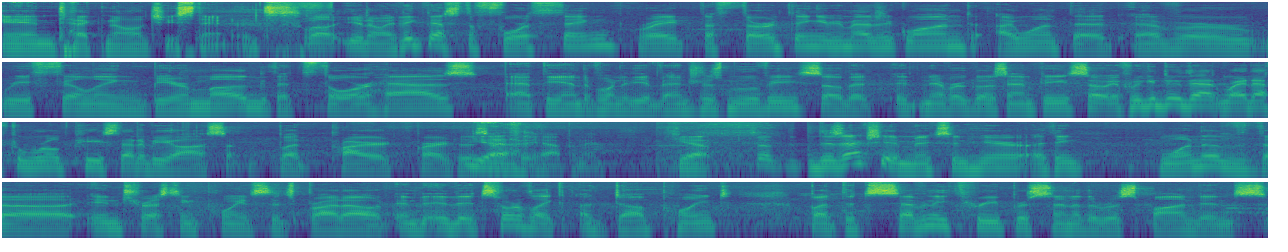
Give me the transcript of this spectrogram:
and technology standards. Well, you know, I think that's the fourth thing, right? The third thing of your magic wand, I want that ever refilling beer mug that Thor has at the end of one of the Avengers movies so that it never goes empty. So if we could do that right after world peace, that'd be awesome. But prior prior to this yeah. actually happening. Yep. So there's actually a mix in here. I think one of the interesting points that's brought out, and it's sort of like a dove point, but that 73% of the respondents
